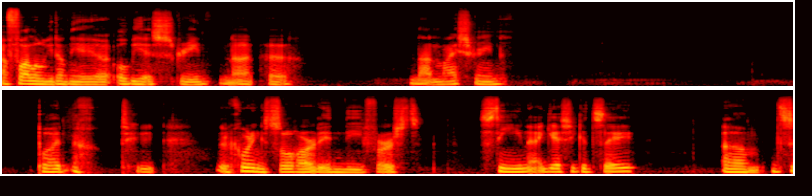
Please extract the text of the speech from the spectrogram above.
I'm following it on the uh, OBS screen, not uh, not my screen. But dude, the recording is so hard in the first scene, I guess you could say. Um, is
